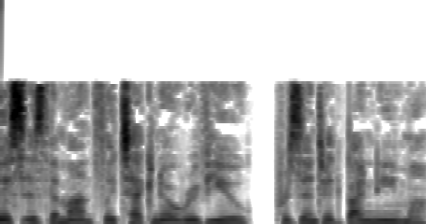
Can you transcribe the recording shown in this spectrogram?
This is the monthly Techno Review, presented by NIMA.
